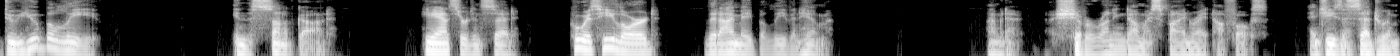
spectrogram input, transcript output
Do you believe in the Son of God? He answered and said, Who is he, Lord, that I may believe in him? I'm going to shiver running down my spine right now, folks. And Jesus yeah. said to him,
